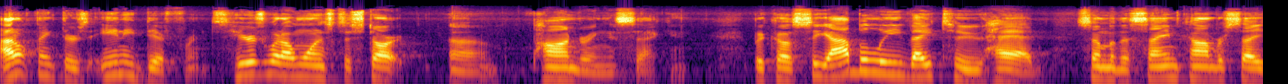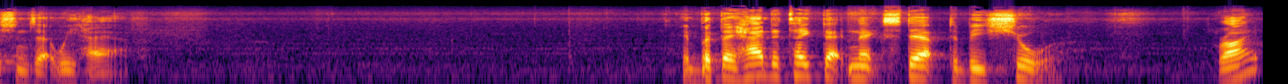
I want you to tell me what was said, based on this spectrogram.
I don't think there's any difference. Here's what I want us to start um, pondering a second. Because, see, I believe they too had some of the same conversations that we have. But they had to take that next step to be sure. Right?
